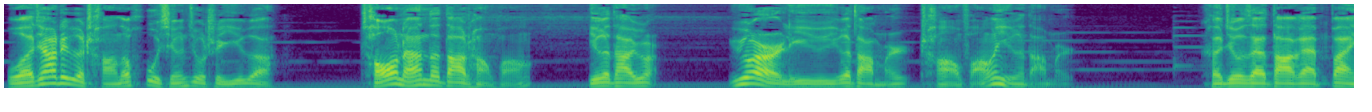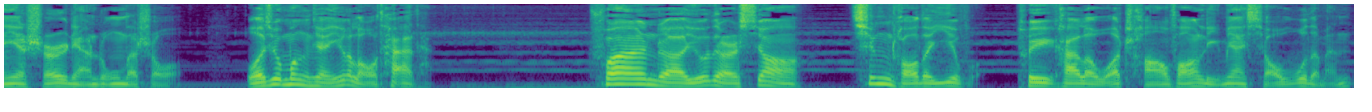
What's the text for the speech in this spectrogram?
我家这个厂的户型就是一个朝南的大厂房，一个大院，院里有一个大门，厂房一个大门。可就在大概半夜十二点钟的时候，我就梦见一个老太太，穿着有点像清朝的衣服，推开了我厂房里面小屋的门。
